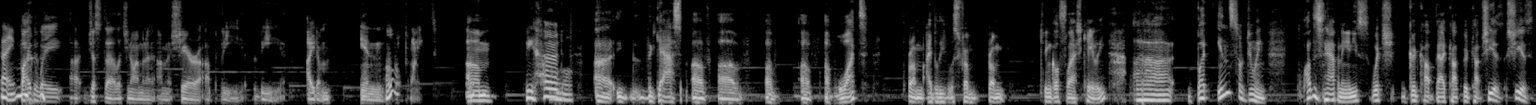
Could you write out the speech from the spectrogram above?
Same. by the way uh just to let you know i'm gonna i'm gonna share up the the item in Oh. 20 um we heard Oh, uh the gasp of of of of of what? From i believe it was from from jingle slash kaylee. Uh but in so doing while this is happening and you switch good cop bad cop good cop she is she is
